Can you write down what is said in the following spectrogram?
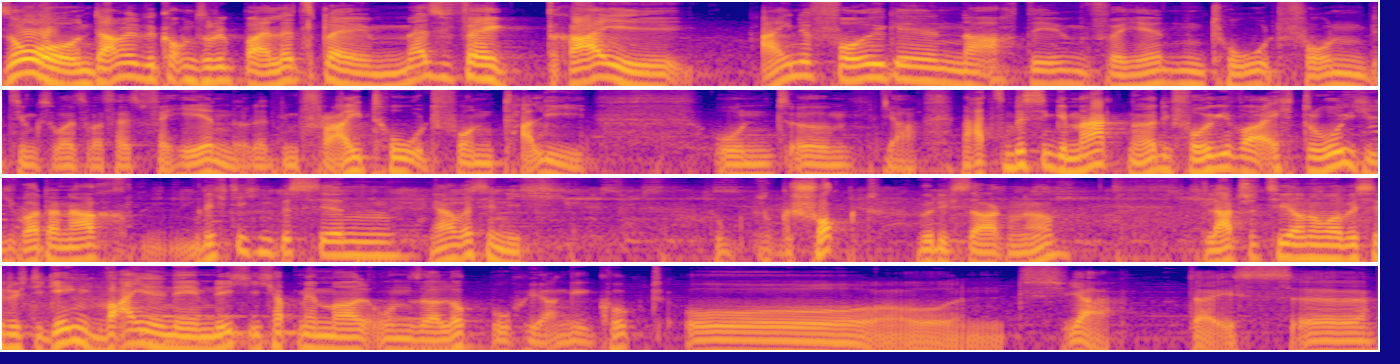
So, und damit willkommen zurück bei Let's Play Mass Effect 3. Eine Folge nach dem verheerenden Tod von, beziehungsweise was heißt verheerend, oder dem Freitod von Tully. Und ähm, ja, man hat es ein bisschen gemerkt, ne? Die Folge war echt ruhig. Ich war danach richtig ein bisschen, ja, weiß ich nicht, so, so geschockt, würde ich sagen, ne? Latsche jetzt hier auch nochmal ein bisschen durch die Gegend, weil nämlich, ich habe mir mal unser Logbuch hier angeguckt und ja, da ist, äh,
